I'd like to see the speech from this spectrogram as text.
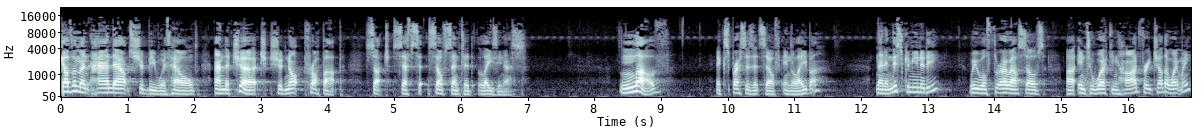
Government handouts should be withheld, and the church should not prop up such self centered laziness. Love expresses itself in labor. And in this community, we will throw ourselves uh, into working hard for each other, won't we?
